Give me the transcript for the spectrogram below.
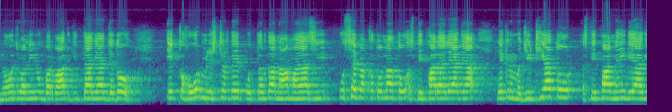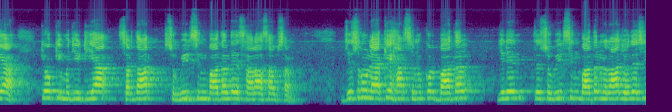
ਨੌਜਵਾਨੀ ਨੂੰ ਬਰਬਾਦ ਕੀਤਾ ਗਿਆ। ਜਦੋਂ ਇੱਕ ਹੋਰ ਮਿਨਿਸਟਰ ਦੇ ਪੁੱਤਰ ਦਾ ਨਾਮ ਆਇਆ ਸੀ, ਉਸੇ ਵਕਤ ਉਹਨਾਂ ਤੋਂ ਅਸਤੀਫਾ ਲੈ ਲਿਆ ਗਿਆ। ਲੇਕਿਨ ਮਜੀਠੀਆ ਤੋਂ ਅਸਤੀਫਾ ਨਹੀਂ ਲਿਆ ਗਿਆ ਕਿਉਂਕਿ ਮਜੀਠੀਆ ਸਰਦਾਰ ਸੁਖਬੀਰ ਸਿੰਘ ਬਾਦਲ ਦੇ ਸਾਰਾ ਸਭ ਸਨ। ਜਿਸ ਨੂੰ ਲੈ ਕੇ ਹਰਸਿਮਰਤ ਕੌਰ ਬਾਦਲ ਜਿਹੜੇ ਤੇ ਸੁਖਬੀਰ ਸਿੰਘ ਬਾਦਲ ਨਾਰਾਜ਼ ਹੁੰਦੇ ਸੀ,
